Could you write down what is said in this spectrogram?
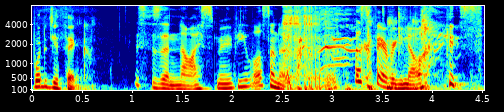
what did you think? This was a nice movie, wasn't it? it was very nice.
